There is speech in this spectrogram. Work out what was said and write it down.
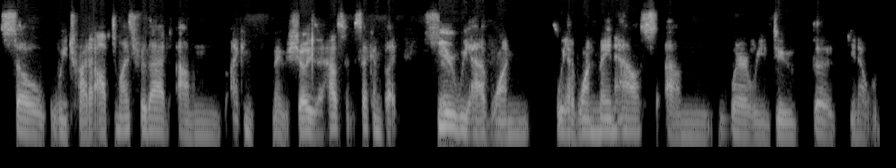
so we try to optimize for that um i can maybe show you the house in a second but here we have one we have one main house um, where we do the you know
